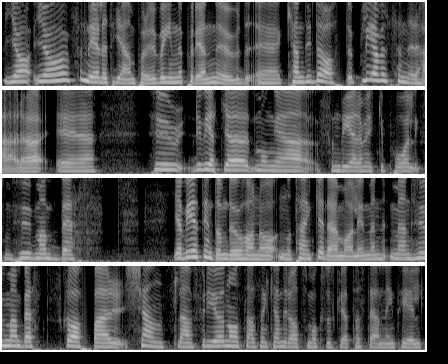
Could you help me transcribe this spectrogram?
Ja, jag funderar lite grann på det, du var inne på det nu, eh, kandidatupplevelsen i det här. Eh, hur, det vet jag många funderar mycket på, liksom hur man bäst jag vet inte om du har några no tankar där Malin, men, men hur man bäst skapar känslan, för det är ju någonstans en kandidat som också ska ta ställning till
